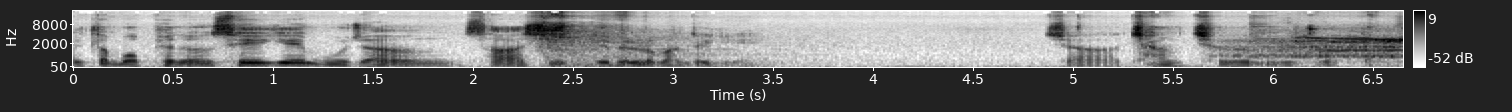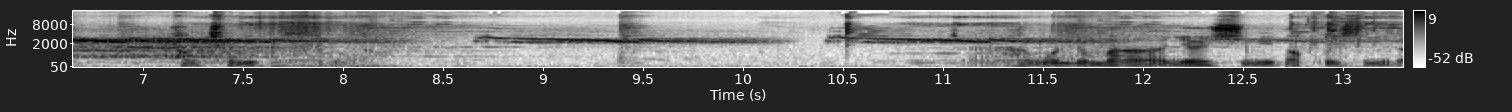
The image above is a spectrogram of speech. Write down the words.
일단 목표는 세계 무장 40레벨로 만들기. 자, 장청을 일주었다. 황천이 붙습니다. 자, 항원전만 열심히 받고 있습니다.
